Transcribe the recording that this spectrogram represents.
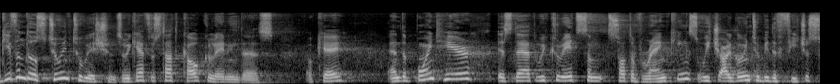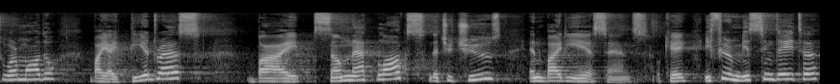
given those two intuitions, we have to start calculating this, okay? And the point here is that we create some sort of rankings which are going to be the features to our model by IP address, by some net blocks that you choose, and by the ASNs, okay? If you're missing data,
